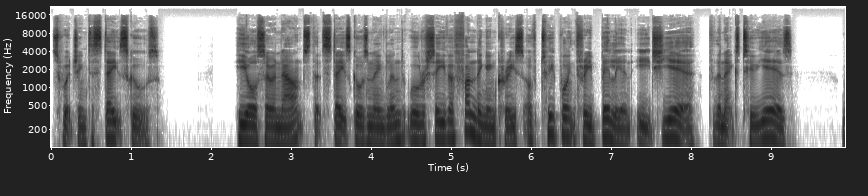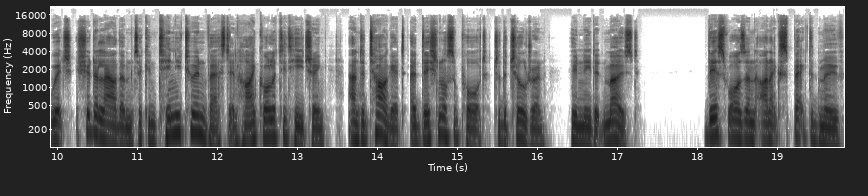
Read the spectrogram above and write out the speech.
switching to state schools. He also announced that state schools in England will receive a funding increase of 2.3 billion each year for the next 2 years, which should allow them to continue to invest in high quality teaching and to target additional support to the children who need it most. This was an unexpected move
